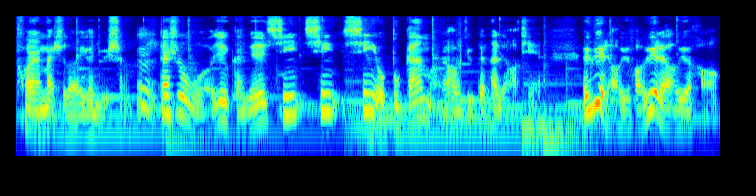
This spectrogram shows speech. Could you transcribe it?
突然 match 到一个女生，嗯，但是我就感觉心心心有不甘嘛，然后就跟她聊天，越聊越好，越聊越好，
